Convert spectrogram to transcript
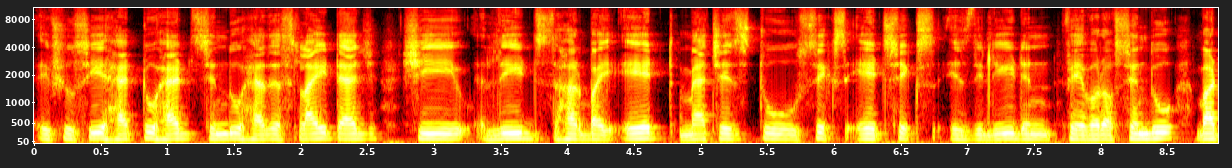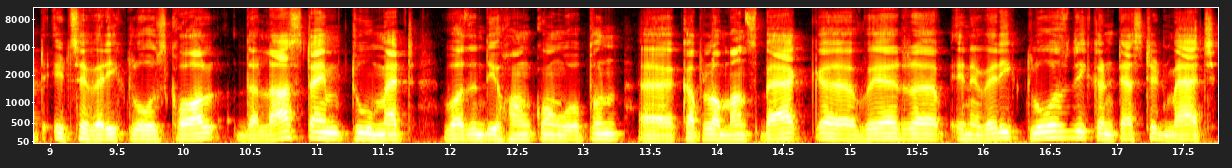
if you see head to head, Sindhu has a slight edge. She leads her by eight matches to six. Eight six is the lead in favor of Sindhu, but it's a very close call. The last time two met was in the Hong Kong Open uh, a couple of months back, uh, where uh, in a very closely contested match,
